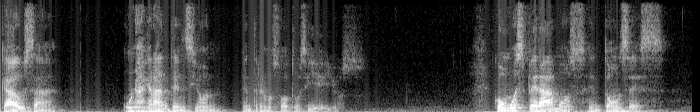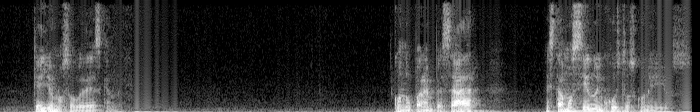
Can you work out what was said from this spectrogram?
causa una gran tensión entre nosotros y ellos. ¿Cómo esperamos entonces que ellos nos obedezcan? Cuando para empezar estamos siendo injustos con ellos.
